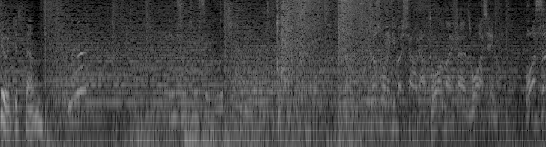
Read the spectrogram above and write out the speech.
Just, it did play with just them. Introducing your champion. Just want to give a shout out to all my fans watching. What's up?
